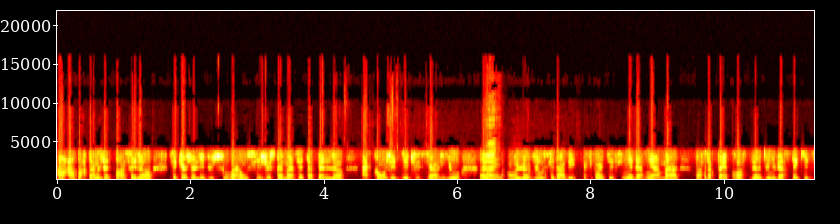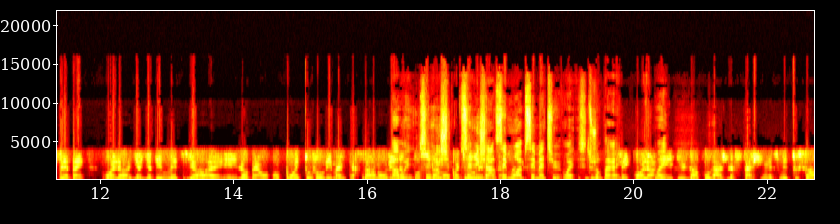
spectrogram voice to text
en, en partant de cette pensée-là, c'est que je l'ai vu souvent aussi, justement, cet appel-là à congédier Christian Rioux. Euh, Ouais. On l'a vu aussi dans des textes qui ont été signés dernièrement par certains profs d'université qui disaient, ben voilà, il y y a des médias et là, ben on, on pointe toujours les mêmes personnes, on les Ah nomme oui, pas c'est souvent, on Richard, pointe c'est toujours Richard, moi, c'est Mathieu. Ouais, c'est toujours pareil. Voilà, Ouais. et ils encouragent le fascisme et tout ça.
